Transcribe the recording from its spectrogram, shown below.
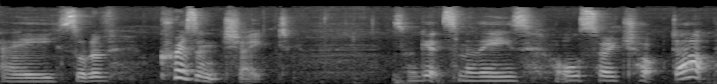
a sort of crescent shaped. So I'll get some of these also chopped up.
